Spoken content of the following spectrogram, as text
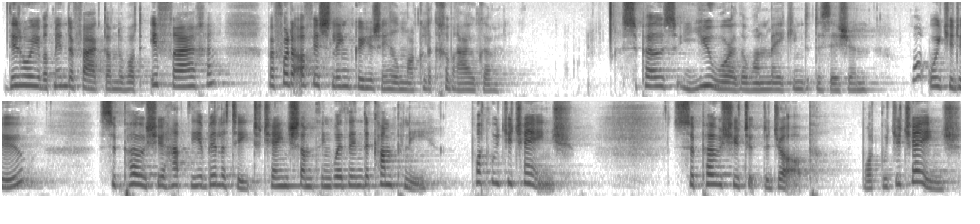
Dit hoor je wat minder vaak dan de what if vragen, maar voor de afwisseling kun je ze heel makkelijk gebruiken. Suppose you were the one making the decision. What would you do? Suppose you had the ability to change something within the company. What would you change? Suppose you took the job. What would you change?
